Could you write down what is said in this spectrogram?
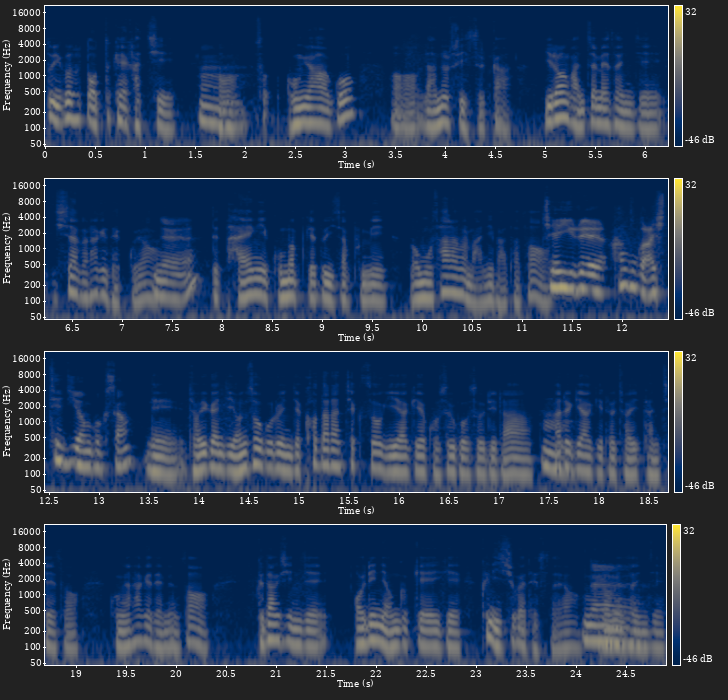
또 이것을 또 어떻게 같이 음. 어, 소, 공유하고 어, 나눌 수 있을까 이런 관점에서 이제 시작을 하게 됐고요. 네. 근데 다행히 고맙게도 이 작품이 너무 사랑을 많이 받아서 제1회 한국 아시테지 연극상 네, 저희가 이제 연속으로 이제 커다란 책 속 이야기의 고슬고슬이랑 음. 하르기 이야기를 저희 단체에서 공연하게 되면서 그 당시 이제 어린 연극계에 이게 큰 이슈가 됐어요. 네. 그러면서 이제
